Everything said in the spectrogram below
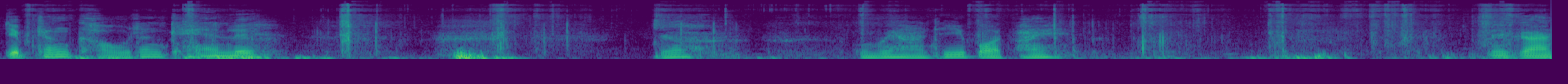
เจ็บทั้งเข่าทั้งแขนเลย เดี๋ยวผมไปหาที่ปลอดภัย ในการ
